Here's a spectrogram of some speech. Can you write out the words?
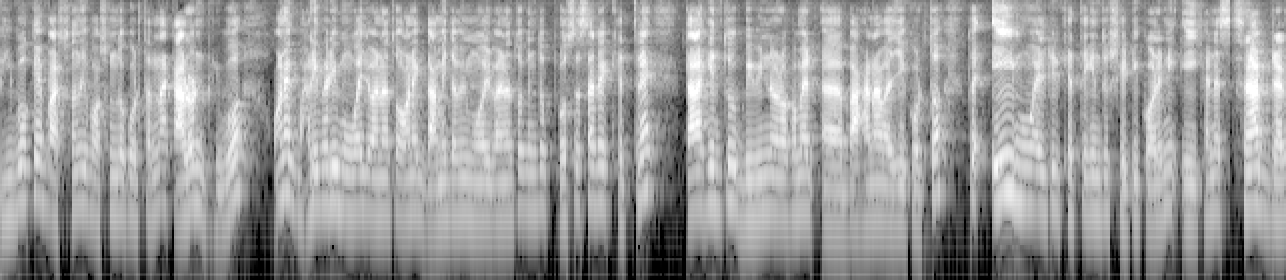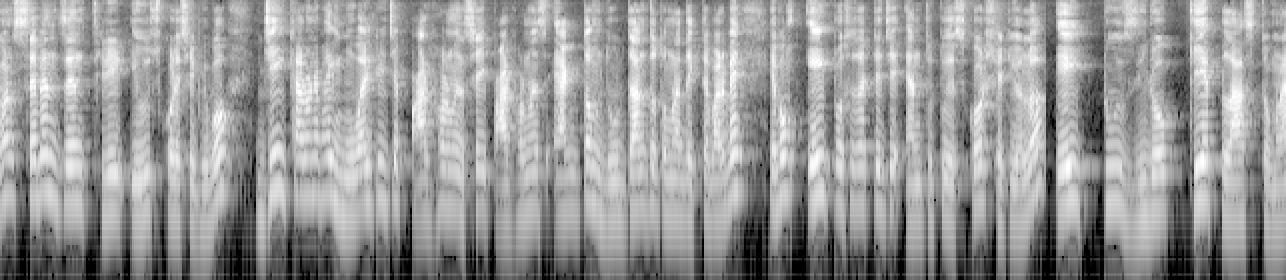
ভিভোকে পার্সোনালি পছন্দ করতাম না, কারণ ভিভো অনেক ভারী ভারী মোবাইল বানাতো, অনেক দামি দামি মোবাইল বানাতো, কিন্তু প্রসেসরের ক্ষেত্রে তারা কিন্তু বিভিন্ন রকমের বাহানাবাজি করতো। তো এই মোবাইলটির ক্ষেত্রে কিন্তু সেটি করেনি। এইখানে স্ন্যাপড্রাগন সেভেন জেন থ্রির ইউজ করেছে ভিভো যেই কারণে ভাই মোবাইলটির যে পারফরমেন্স সেই পারফরমেন্স একদম দুর্দান্ত তোমরা দেখতে পারবে। এবং এই প্রসেসরটির যে অ্যান্তুটু স্কোর সেটি হলো eight two zero K plus তোমরা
